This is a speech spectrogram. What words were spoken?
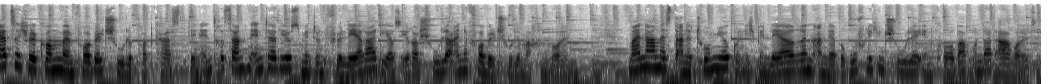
Herzlich willkommen beim Vorbildschule Podcast, den interessanten Interviews mit und für Lehrer, die aus ihrer Schule eine Vorbildschule machen wollen. Mein Name ist Anne Tomjuk und ich bin Lehrerin an der beruflichen Schule in Korbach und Bad Arolsen.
